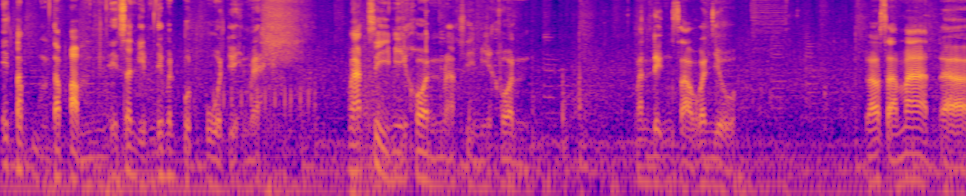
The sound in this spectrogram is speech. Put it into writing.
ไอ้ตะปุ่มตะป่ำไอ้สนิมที่มันปูดปูดๆอยู่เห็นไหมมาร์คสี่มีคนมาร์คสี่มีคน มันดึงเสากันอยู่ เราสามารถเอ่อ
